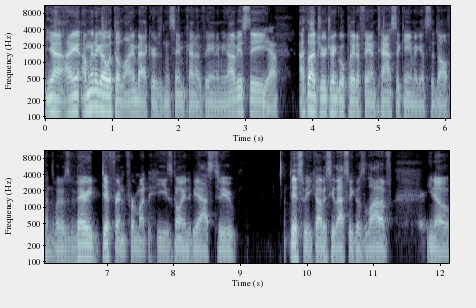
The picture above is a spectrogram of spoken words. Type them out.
Yeah, I, I'm going to go with the linebackers in the same kind of vein. I mean, obviously, Yeah, I thought Drue Tranquill played a fantastic game against the Dolphins, but it was very different from what he's going to be asked to do this week. Obviously, last week was a lot of, you know,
